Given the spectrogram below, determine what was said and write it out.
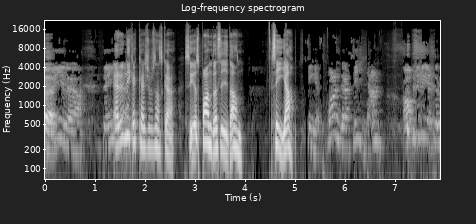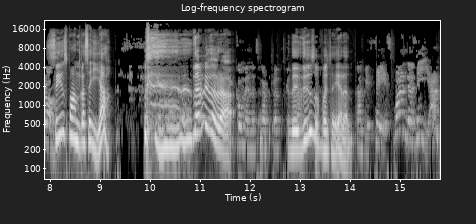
Den gillar jag. Den gillar Är det lika catchy på svenska? Ses på andra sidan. Sia. Ses på andra sidan. Ja, det är jättebra. Ses på andra sidan. Den blir bra. Kom hennes östgötska. Det är du som får säga den. Okej, ses på andra sidan.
